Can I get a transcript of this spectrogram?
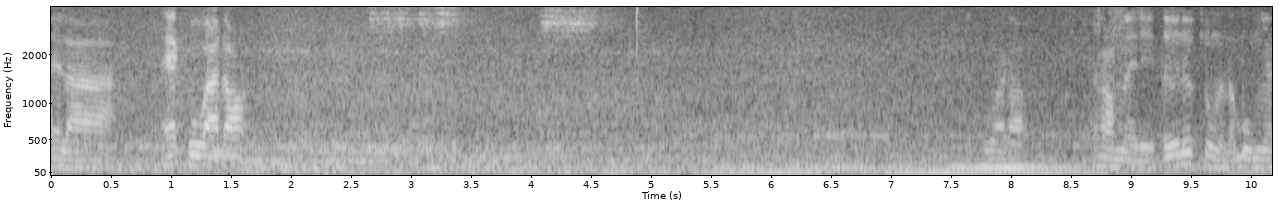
Đây là Ecuador. Ecuador. Cái hôm này thì tưới nước chung là nó bung nha.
